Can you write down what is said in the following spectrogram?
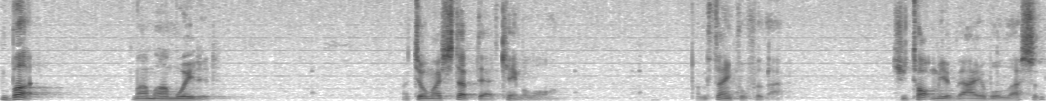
But my mom waited until my stepdad came along. I'm thankful for that. She taught me a valuable lesson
